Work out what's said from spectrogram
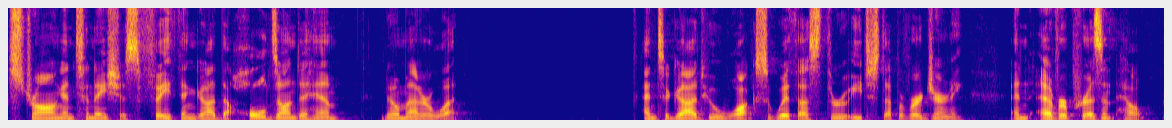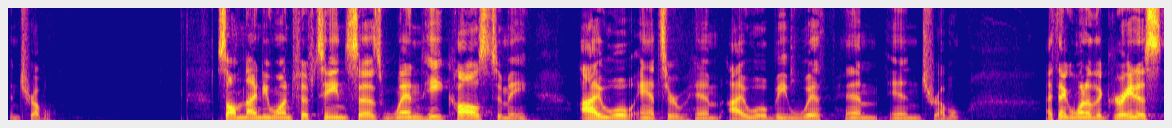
strong and tenacious faith in God that holds on to Him no matter what. And to God who walks with us through each step of our journey an ever present help in trouble. Psalm 91 15 says, When he calls to me, I will answer him. I will be with him in trouble. I think one of the greatest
